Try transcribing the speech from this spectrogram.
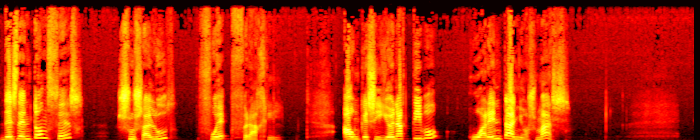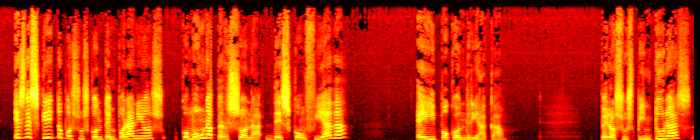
Desde entonces, su salud fue frágil, aunque siguió en activo 40 años más. Es descrito por sus contemporáneos como una persona desconfiada e hipocondriaca. Pero sus pinturas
